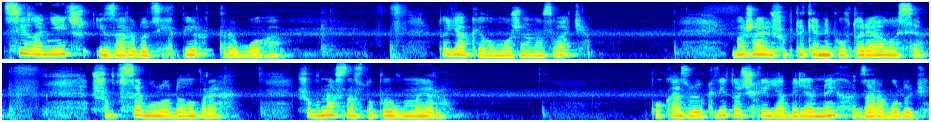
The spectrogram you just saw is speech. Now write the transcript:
ціла ніч і зараз до цих пір тривога. То як його можна назвати? Бажаю, щоб таке не повторялося, щоб все було добре, щоб в нас наступив мир. Показую квіточки, я біля них. Зараз будуть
